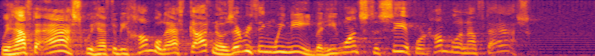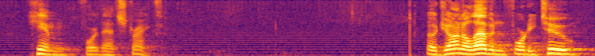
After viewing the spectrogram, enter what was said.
We have to ask. We have to be humble to ask. God knows everything we need, but He wants to see if we're humble enough to ask Him for that strength. So, John 11 42.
